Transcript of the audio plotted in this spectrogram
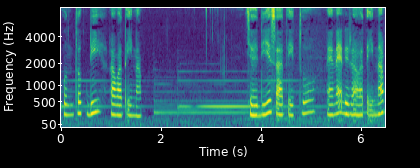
untuk dirawat inap. Jadi saat itu nenek dirawat inap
